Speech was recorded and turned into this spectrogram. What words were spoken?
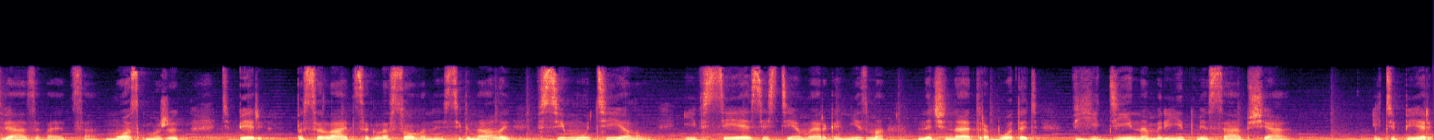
связывается. Мозг может теперь посылать согласованные сигналы всему телу, и все системы организма начинают работать в едином ритме сообща. И теперь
